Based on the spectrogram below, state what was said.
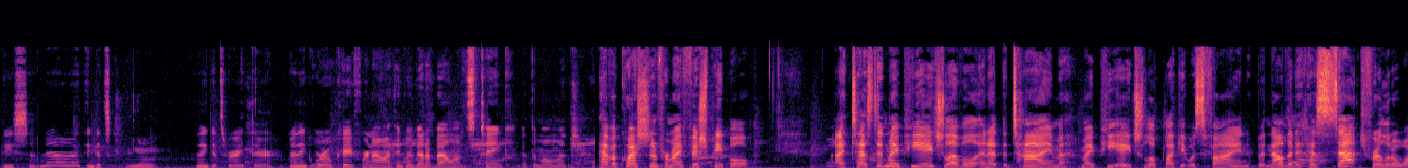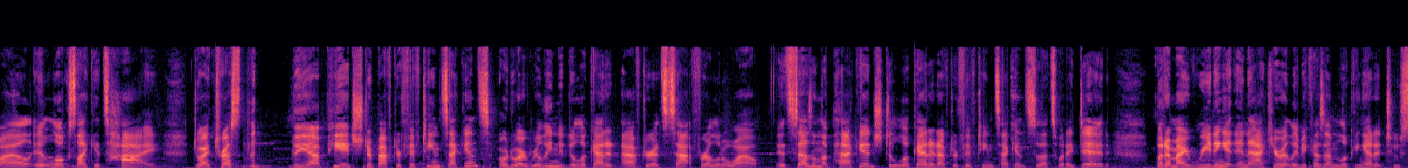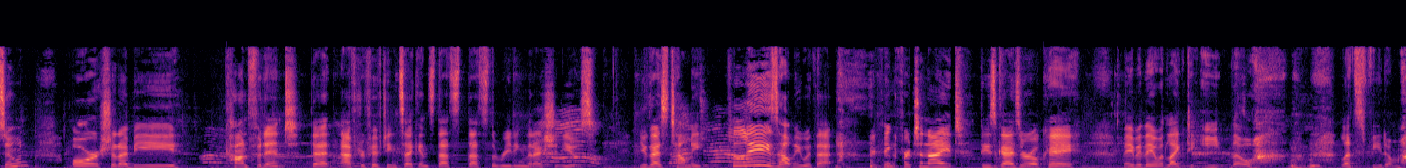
be some, no, I think it's No. I think it's right there. I think we're okay for now. I think we've got a balanced tank at the moment. I have a question for my fish people. I tested my pH level and at the time my pH looked like it was fine, but now that it has sat for a little while, it looks like it's high. Do I trust the, the uh, pH strip after 15 seconds or do I really need to look at it after it's sat for a little while? It says on the package to look at it after 15 seconds, so that's what I did. But am I reading it inaccurately because I'm looking at it too soon? Or should I be confident that after 15 seconds that's that's the reading that I should use. You guys tell me. Please help me with that. I think for tonight these guys are okay. Maybe they would like to eat though. Let's feed them.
